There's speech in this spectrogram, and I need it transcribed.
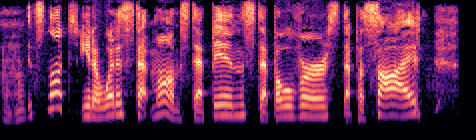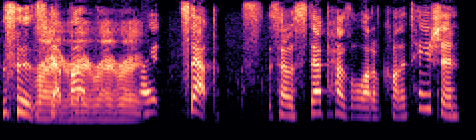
Mhm. It's not, you know, what is stepmom? Step in, step over, step aside, step right, up, right, right, right, right? Step. So step has a lot of connotation.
